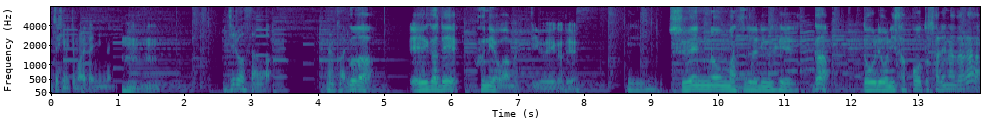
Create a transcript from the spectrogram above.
ぜひ見てもらいたいみんなに。うんうん。二郎さんは何かあります？か僕は映画で「船を編む」っていう映画でえー。主演の松田龍平が同僚にサポートされながら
